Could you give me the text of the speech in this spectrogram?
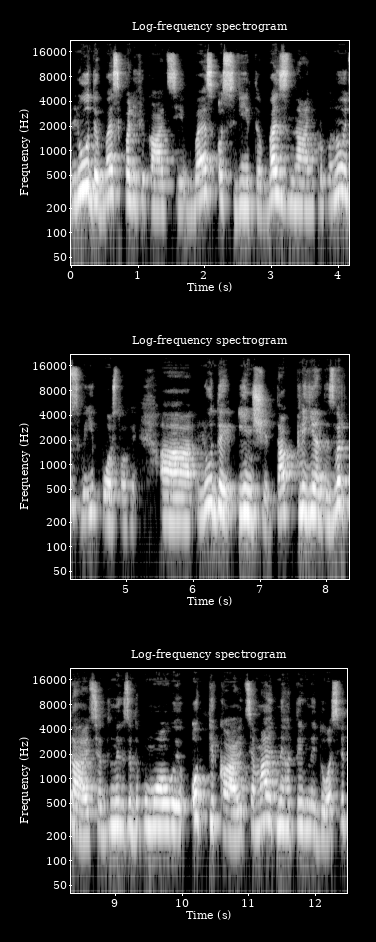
Люди без кваліфікації, без освіти, без знань пропонують свої послуги. Люди інші, так, клієнти звертаються до них за допомогою, обпікаються, мають негативний досвід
